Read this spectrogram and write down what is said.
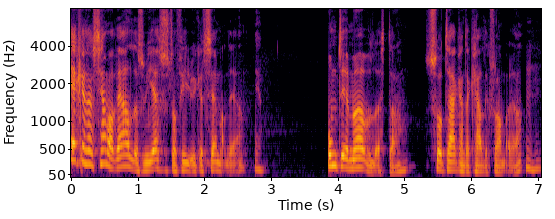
Jeg kan ha samme vel som Jesus står for uket sammen, ja. ja. Om det er møvelet da, så tar han det kallet fram, ja. Mm -hmm.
